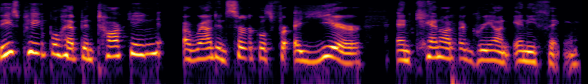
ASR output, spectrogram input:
these people have been talking around in circles for a year and cannot agree on anything.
